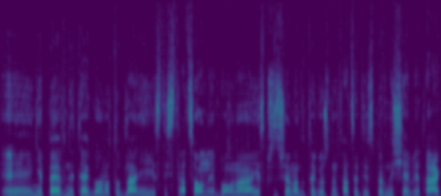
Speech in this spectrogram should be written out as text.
yy, niepewny tego, no to dla niej jesteś stracony, bo ona jest przyzwyczajona do tego, że ten facet jest pewny siebie, tak?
